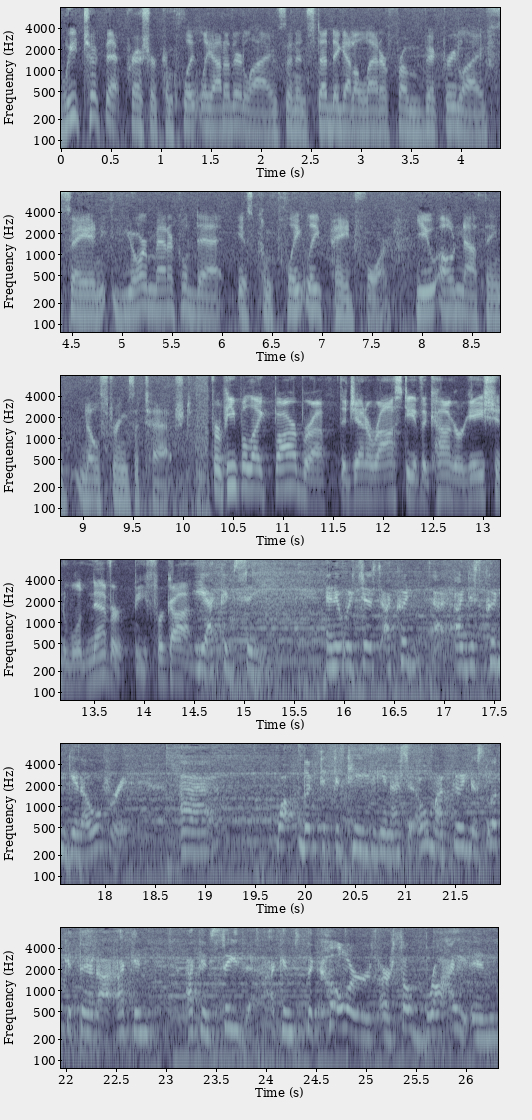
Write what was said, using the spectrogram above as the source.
we took that pressure completely out of their lives, and instead they got a letter from Victory Life saying, Your medical debt is completely paid for. You owe nothing, no strings attached. For people like Barbara, the generosity of the congregation will never be forgotten. Yeah, I could see. And it was just, I couldn't, I just couldn't get over it. Uh, looked at the TV and I said, "Oh my goodness, look at that! I, I, can, I can see that. I can. The colors are so bright and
